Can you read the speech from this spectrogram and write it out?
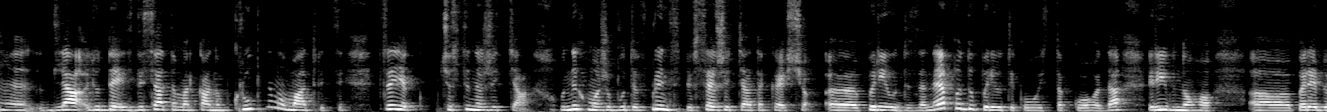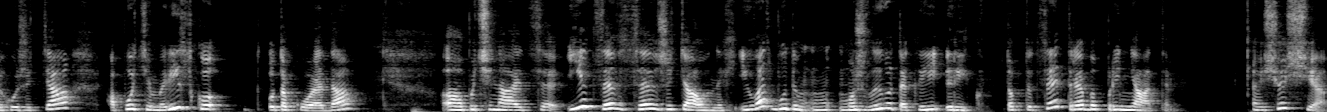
Е, Для людей з 10-м арканом крупним у матриці це як частина життя. У них може бути, в принципі, все життя таке, що е, періоди занепаду, період якогось такого да, рівного е, перебігу життя, а потім різко отакое, да, починається. І це все життя у них. І у вас буде, можливо, такий рік. Тобто це треба прийняти. Що ще? Е,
